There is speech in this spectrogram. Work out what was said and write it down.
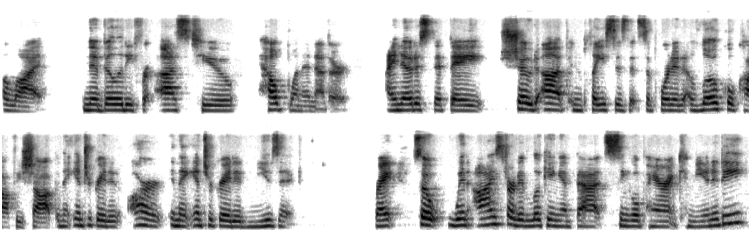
a lot and the ability for us to help one another. I noticed that they showed up in places that supported a local coffee shop and they integrated art and they integrated music. Right. So when I started looking at that single parent community,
